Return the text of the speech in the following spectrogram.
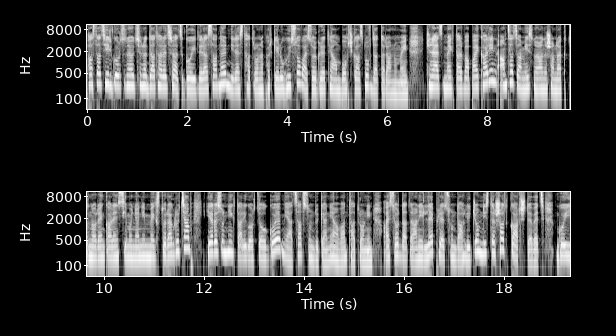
Փաստացի իր գործունեությունը դադարեցրած Գոյի դերասաններն իրենց թատրոնը փրկելու հույսով այսօր գրեթե ամբողջ կազմով դատարանում էին։ Չնայած 1 տարվա պայքարին անցած ամիս նորանշանակ տնորեն Կարեն Սիմոնյանի մեկ ստորագրությամբ 35 տարի գործող Գոյը միացավ Սունդուկյանի անվան թատրոնին։ Այսօր դատարանի Լեփլեցուն դահլիճում նիստը շատ կարճ տևեց։ Գոյի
